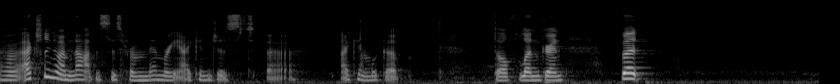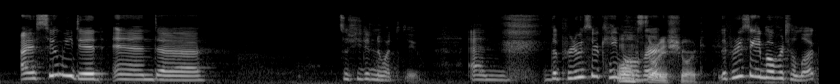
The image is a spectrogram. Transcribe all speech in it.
Uh, actually, no, I'm not. This is from memory. I can just, uh, I can look up. Dolph Lundgren. But I assume he did, and uh, so she didn't know what to do. And the producer came Long over. story short, The producer came over to look,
